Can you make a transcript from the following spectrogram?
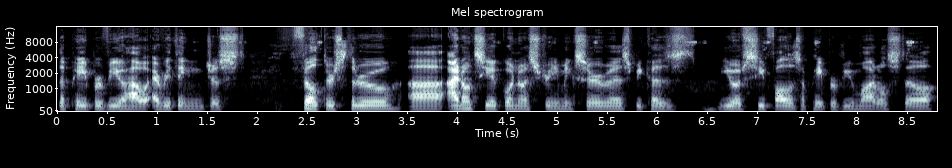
the pay per view, how everything just filters through. Uh, I don't see it going to a streaming service because UFC follows a pay per view model still,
